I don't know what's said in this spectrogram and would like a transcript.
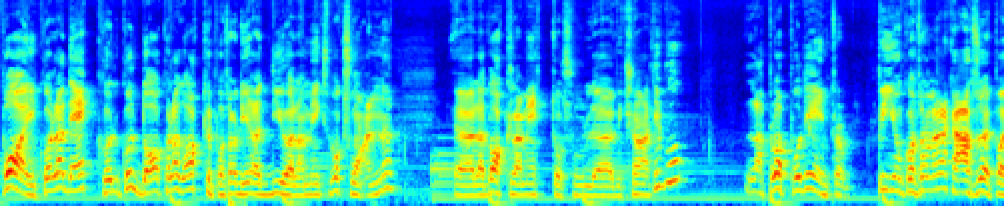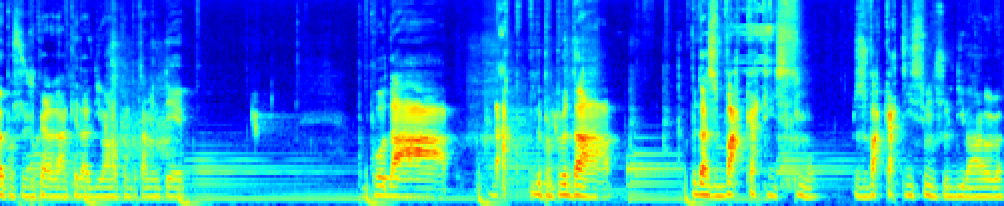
poi con la deck col, col dock, con la dock potrò dire addio alla mia Xbox One uh, la dock la metto sul vicino alla tv la ploppo dentro piglio un controller a caso e poi posso giocare anche dal divano completamente proprio da, da proprio da proprio da svaccatissimo svaccatissimo sul divano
